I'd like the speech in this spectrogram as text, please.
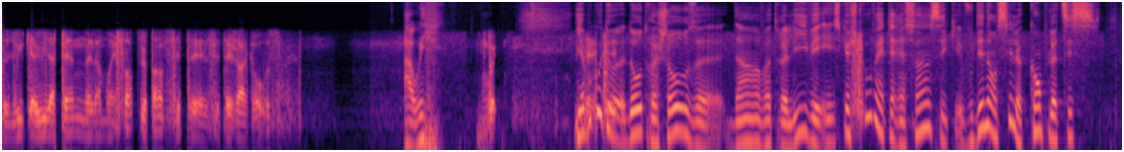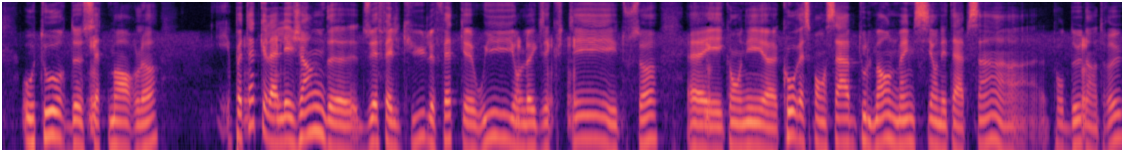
celui qui a eu la peine la moins forte, je pense, c'était, c'était Jacques Rose. Ah oui? Oui. Il y a beaucoup d'autres choses euh, dans votre livre et, ce que je trouve intéressant, c'est que vous dénoncez le complotisme autour de cette mort-là peut-être que la légende euh, du FLQ, le fait que oui, on l'a exécuté et tout ça, euh, et qu'on est euh, co-responsable tout le monde, même si on était absent pour deux d'entre eux,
